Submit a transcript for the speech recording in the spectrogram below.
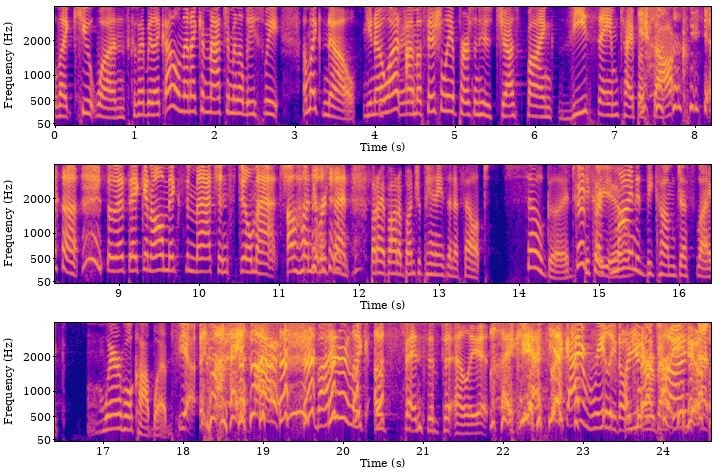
like cute ones because I'd be like, oh, and then I can match them and it'll be sweet. I'm like, no, you know Just what? I'm up. officially a person who's just buying the same type of sock. yeah, so that they can all mix and match and still match. A hundred percent. But I bought a bunch of panties and it felt so good. Good for because you. mine had become just like wearable cobwebs. Yeah, mine are, mine are like offensive to Elliot. Like, it's like I really don't Are you care about trying you at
